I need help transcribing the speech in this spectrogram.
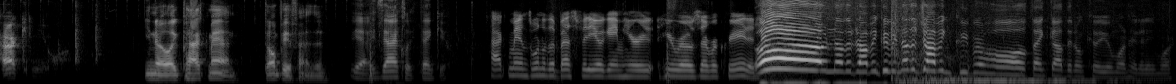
Pack mule. You know, like Pac-Man. Don't be offended. Yeah, exactly. Thank you. Pac-Man's one of the best video game hero- heroes ever created. Oh, another dropping creeper, another dropping creeper. Oh, thank God they don't kill you in one hit anymore.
